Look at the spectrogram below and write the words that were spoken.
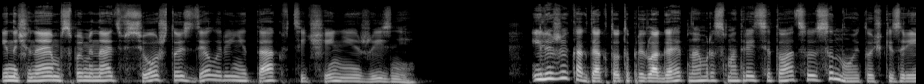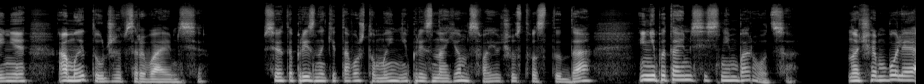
и начинаем вспоминать все, что сделали не так в течение жизни. Или же, когда кто-то предлагает нам рассмотреть ситуацию с иной точки зрения, а мы тут же взрываемся. Все это признаки того, что мы не признаем свое чувство стыда и не пытаемся с ним бороться. Но чем более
